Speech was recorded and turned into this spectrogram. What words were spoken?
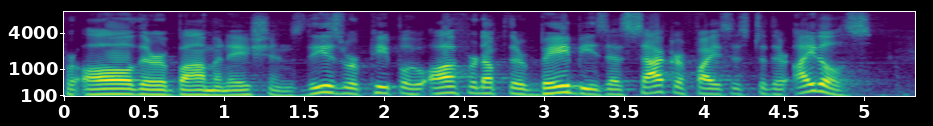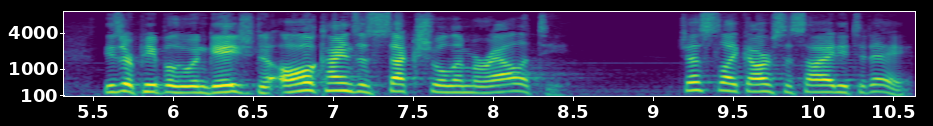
for all their abominations. These were people who offered up their babies as sacrifices to their idols. These are people who engaged in all kinds of sexual immorality, just like our society today.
